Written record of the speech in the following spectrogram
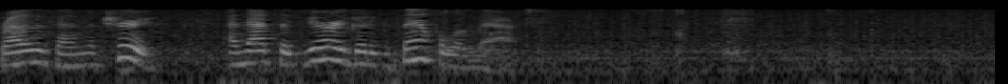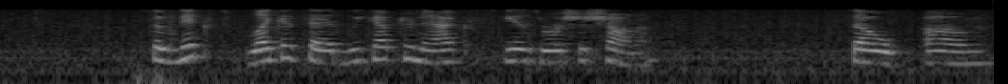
rather than the truth. And that's a very good example of that. So next, like I said, week after next is Rosh Hashanah. So um,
